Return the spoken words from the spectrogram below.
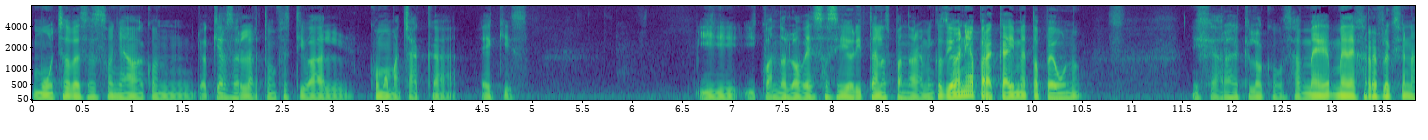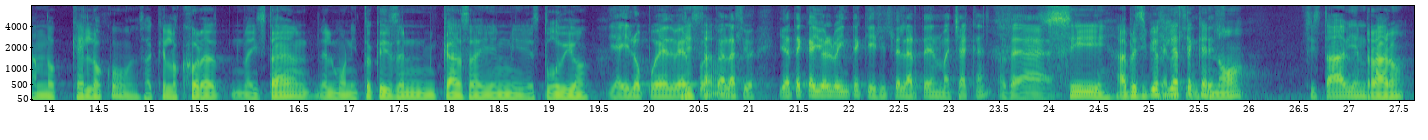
muchas veces soñaba con, yo quiero hacer el arte un festival como Machaca X. Y, cuando lo ves así ahorita en los panorámicos, yo venía para acá y me topé uno. Y dije, ahora qué loco. O sea, me, me, deja reflexionando, qué loco. O sea, qué loco. ahí está el monito que hice en mi casa, ahí en mi estudio. Y ahí lo puedes ver por toda la ciudad. ¿Ya te cayó el 20 que hiciste el arte en Machaca? O sea. Sí, al principio fíjate que no. Sí estaba bien raro.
